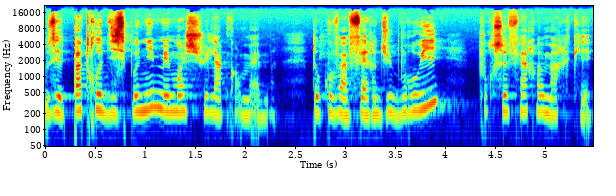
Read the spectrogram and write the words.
vous n'êtes pas trop disponibles, mais moi je suis là quand même. Donc on va faire du bruit pour se faire remarquer.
